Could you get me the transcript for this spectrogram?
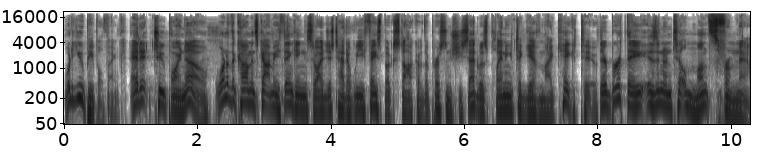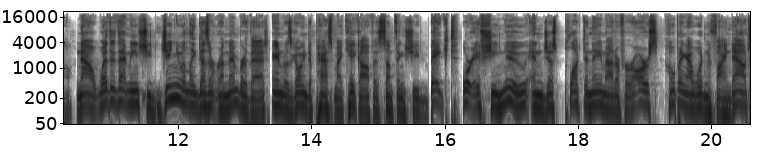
What do you people think? Edit 2.0. One of the comments got me thinking, so I just had a wee Facebook stalk of the person she said was planning to give my cake to. Their birthday isn't until months from now. Now, whether that means she genuinely doesn't remember that and was going to pass my cake off as something she'd baked, or if she knew and just plucked a name out of her arse, hoping I wouldn't find out,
